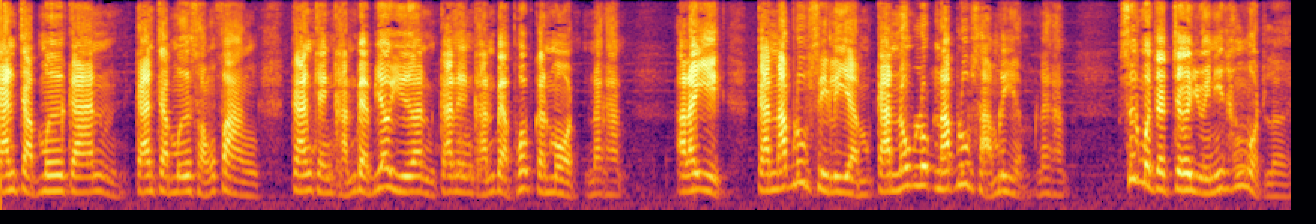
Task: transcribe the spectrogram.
การจับมือกันการจับมือสองฝั่ง การแข่งขันแบบเย่าเยือน การแข่งขันแบบพบกันหมดนะครับ อะไรอีกการนับรูปสี่เหลี่ยม การนับรูปนับรูปสามเหลี่ยมนะครับ ซึ่งมันจะเจออยู่ในนี้ทั้งหมดเลย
